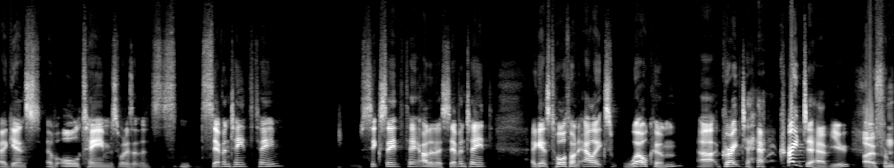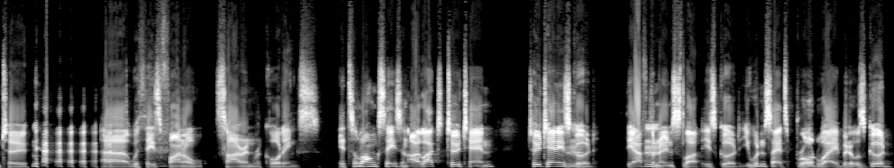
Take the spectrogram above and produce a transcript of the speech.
against of all teams. What is it? The seventeenth team, sixteenth team. I don't know, seventeenth against Hawthorn. Alex, welcome. Uh, great to have great to have you. Oh from 2 uh, with these final siren recordings. It's a long season. I liked 210. 210 is Mm. good. The afternoon slot is good. You wouldn't say it's Broadway, but it was good.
